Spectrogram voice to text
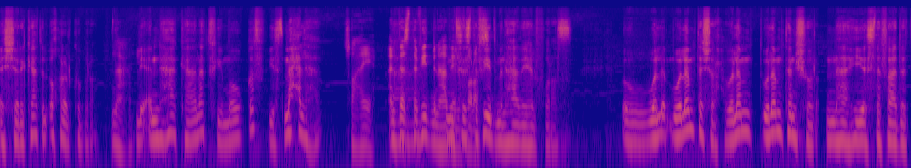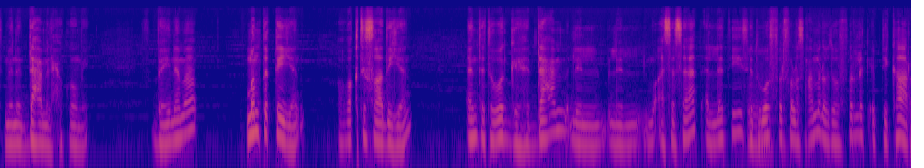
الشركات الأخرى الكبرى. نعم. لأنها كانت في موقف يسمح لها. صحيح. ان آه، تستفيد من هذه أن الفرص. تستفيد من هذه الفرص. ولم تشرح ولم ولم تنشر إنها هي استفادت من الدعم الحكومي. بينما منطقيا واقتصاديا أنت توجه الدعم لل- للمؤسسات التي ستوفر فرص عمل وتوفر لك ابتكار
